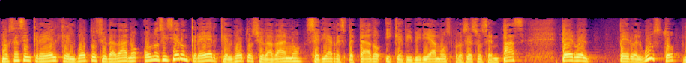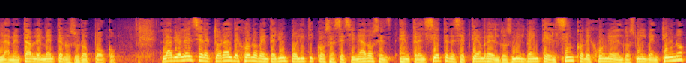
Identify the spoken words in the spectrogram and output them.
nos hacen creer que el voto ciudadano, o nos hicieron creer que el voto ciudadano sería respetado y que viviríamos procesos en paz, pero el pero el gusto, lamentablemente, nos duró poco. La violencia electoral dejó 91 políticos asesinados entre el 7 de septiembre del 2020 y el 5 de junio del 2021,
